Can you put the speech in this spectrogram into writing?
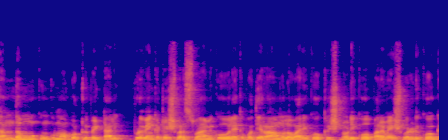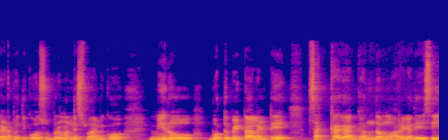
గంధము కుంకుమ బొట్లు పెట్టాలి. ఇప్పుడు వెంకటేశ్వర స్వామికో లేకపోతే రాముల వారికో కృష్ణుడికో పరమేశ్వరుడికో గణపతికో సుబ్రహ్మణ్య స్వామికో మీరు బొట్టు పెట్టాలంటే చక్కగా గంధము అరగదీసి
